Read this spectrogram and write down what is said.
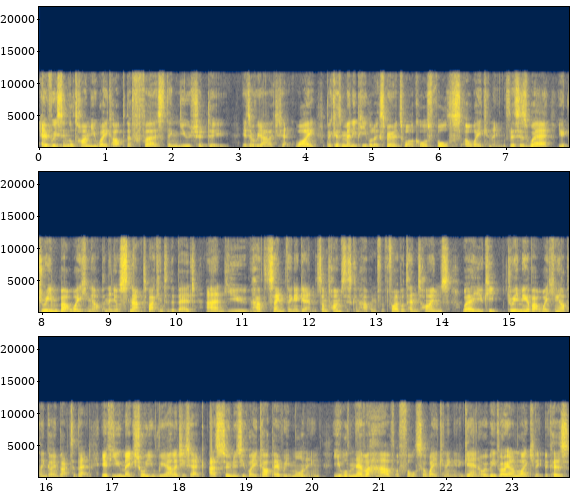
every single time you wake up, the first thing you should do is a reality check. Why? Because many people experience what are called false awakenings. This is where you dream about waking up and then you're snapped back into the bed and you have the same thing again. Sometimes this can happen for five or 10 times where you keep dreaming about waking up and then going back to bed. If you make sure you reality check as soon as you wake up every morning, you will never have a false awakening again, or it'll be very unlikely because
